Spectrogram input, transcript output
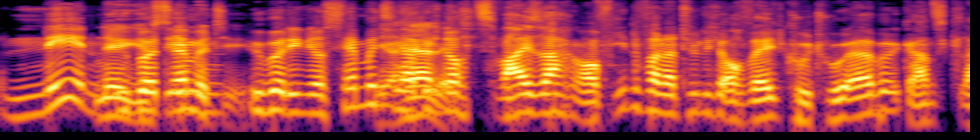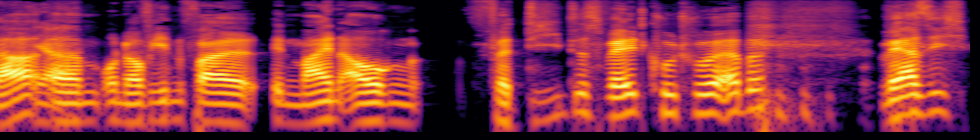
Nee, Nee, über, Yosemite. Den, über den Yosemite Ja, habe ich noch zwei Sachen. Auf jeden Fall natürlich auch Weltkulturerbe, ganz klar. Ja. Ähm, und auf jeden Fall in meinen Augen verdientes Weltkulturerbe. Wer sich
